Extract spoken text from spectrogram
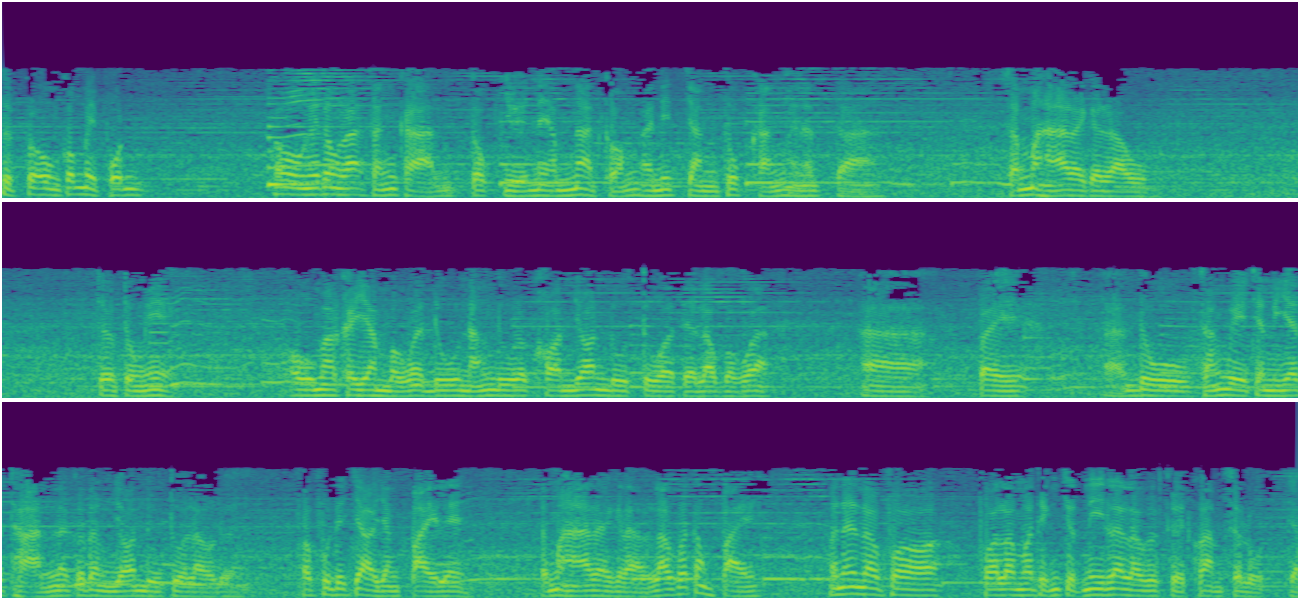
สุดพระองค์ก็ไม่พ้น พระองค์ไม่ต้องละสังขารตกอยู่ในอำนาจของอนิจจังทุกขังอนัตตา สัมมหาอะไรกับเรา เจอตรงนี้ โอมาขยำบอกว่าดูหนังดูละครย้อนดูตัว แต่เราบอกว่าไปดูสังเวชนียฐานแล้วก็ต้องย้อนดูตัวเราด้วยพระพุทธเจ้ายังไปเลยสมหาอะไรกับเรา เราก็ต้องไป เพราะนั้นเราพอพอเรามาถึงจุดนี้แล้วเราก็เกิดความสลดใจ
